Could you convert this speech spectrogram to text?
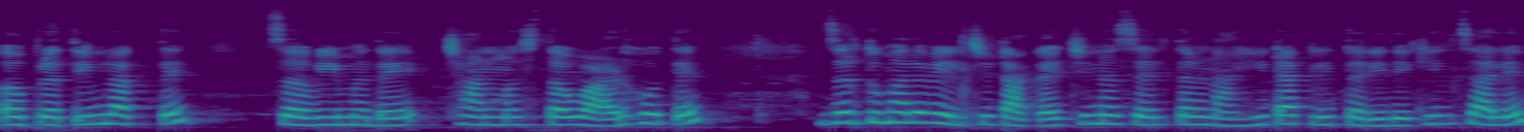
अप्रतिम लागते. चवीमध्ये छान मस्त वाढ होते. जर तुम्हाला वेलची टाकायची नसेल तर नाही टाकली तरी देखील चालेल.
